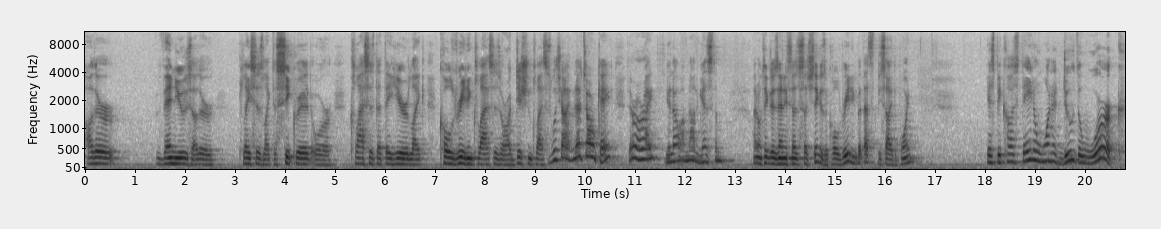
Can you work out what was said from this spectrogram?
other venues, other places like The Secret or classes that they hear like cold reading classes or audition classes, which I, that's okay. They're all right. You know, I'm not against them. I don't think there's any such thing as a cold reading, but that's beside the point. Is because they don't want to do the work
